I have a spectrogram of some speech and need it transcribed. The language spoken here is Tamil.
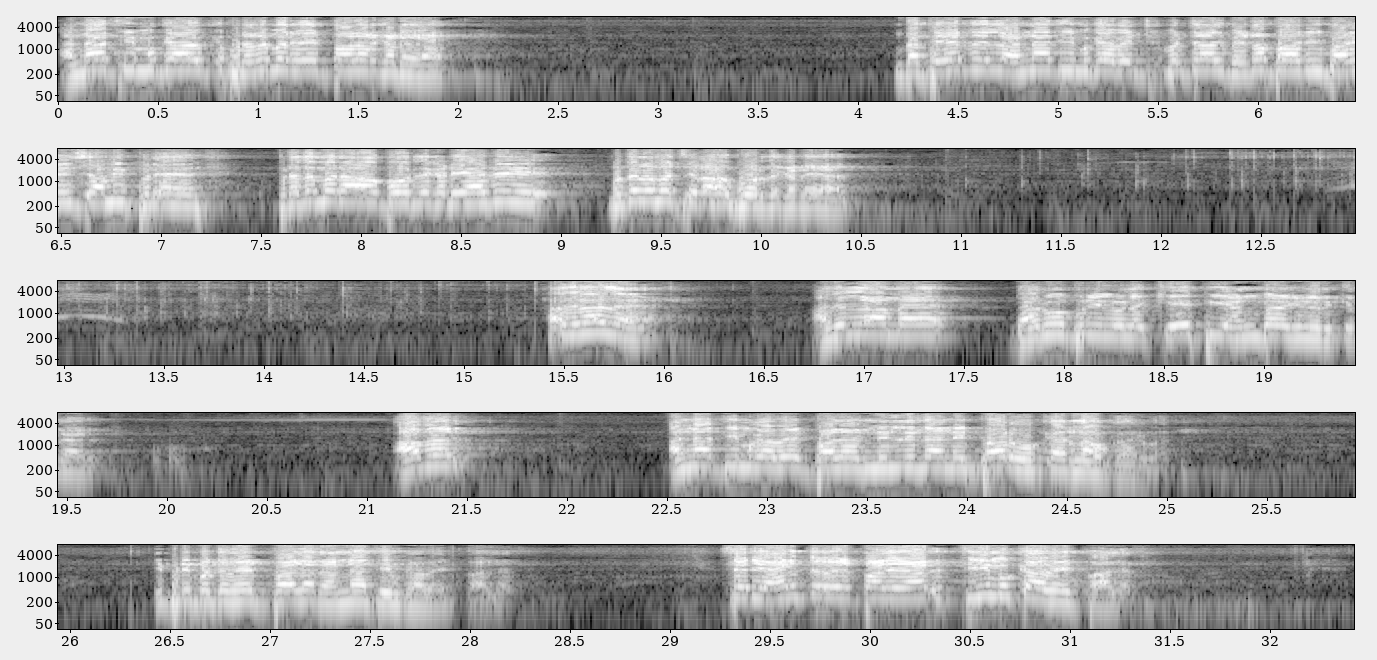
அதிமுகவுக்கு பிரதமர் வேட்பாளர் கிடையாது. இந்த தேர்தலில் அதிமுக வெற்றி பெற்றால் எடப்பாடி பழனிசாமி பிர- பிரதமராக போறது கிடையாது முதலமைச்சராக போறது கிடையாது. அதனால அது இல்லாம தருமபுரியில் உள்ள கே பி அன்பழகன் இருக்கிறார். அவர் அதிமுக வேட்பாளர் நில்லுதான் நிற்பார் உட்கார்னா உட்காருவார் இப்படிப்பட்ட வேட்பாளர் அதிமுக வேட்பாளர். சரி அடுத்த வேட்பாளர் யாரு? திமுக வேட்பாளர்.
